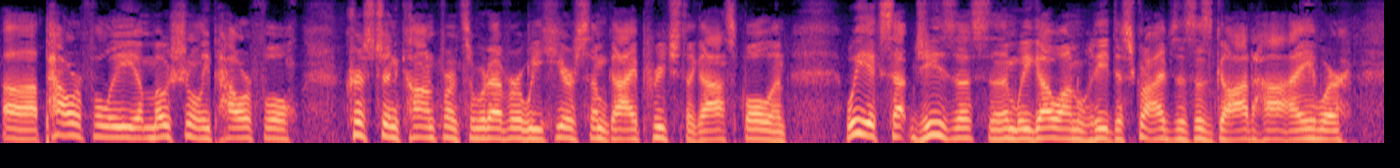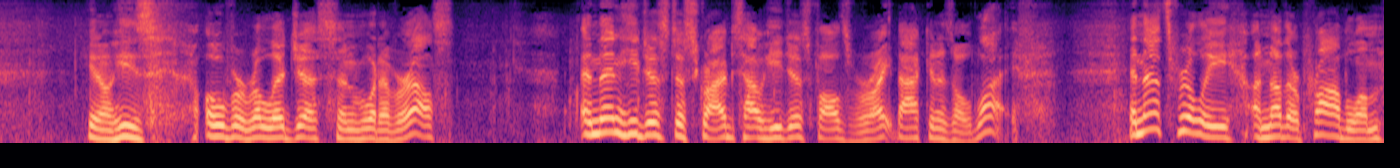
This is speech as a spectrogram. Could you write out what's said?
uh, powerfully, emotionally powerful Christian conference or whatever, we hear some guy preach the gospel and we accept Jesus and then we go on what he describes as his God high, where, you know, he's over religious and whatever else. And then he just describes how he just falls right back in his old life. And that's really another problem.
